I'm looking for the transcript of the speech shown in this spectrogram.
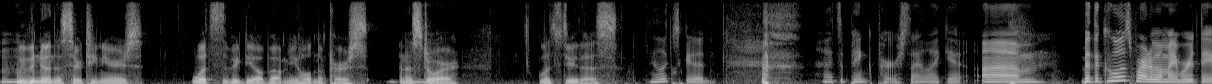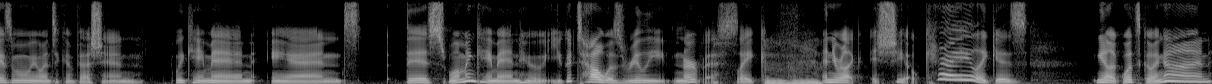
Mhm. we've been doing this 13 years. What's the big deal about me holding a purse in a Mhm. store? let's do this. It looks good. It's a pink purse. I like it. Um, but the coolest part about my birthday is when we went to confession. We came in and this woman came in who you could tell was really nervous. Like, Mm-hmm. and you were like, "Is she okay? Like, is you know, like what's going on?"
